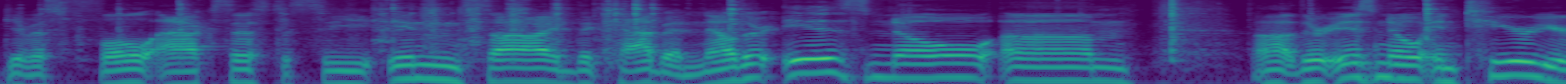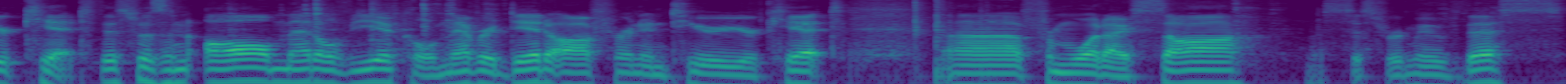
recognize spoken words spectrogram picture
Give us full access to see inside the cabin. Now there is no um, uh, there is no interior kit. This was an all metal vehicle. Never did offer an interior kit uh, from what I saw. Let's just remove this.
